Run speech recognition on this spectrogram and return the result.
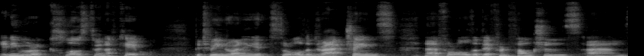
anywhere close to enough cable. Between running it through all the drag chains uh, for all the different functions and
